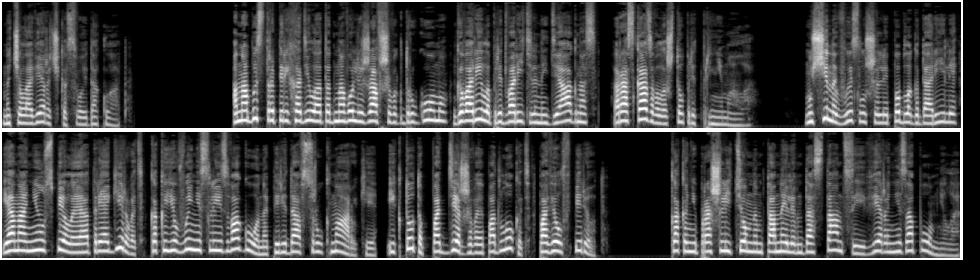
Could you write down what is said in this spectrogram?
начала Верочка свой доклад. Она быстро переходила от одного лежавшего к другому, говорила предварительный диагноз, рассказывала, что предпринимала. Мужчины выслушали, поблагодарили, и она не успела и отреагировать, как ее вынесли из вагона, передав с рук на руки, и кто-то, поддерживая под локоть, повел вперед. Как они прошли темным тоннелем до станции, Вера не запомнила.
